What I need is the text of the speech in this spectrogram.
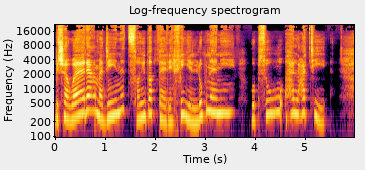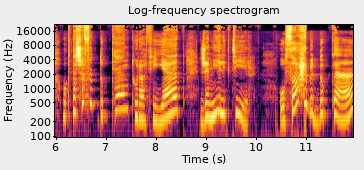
بشوارع مدينة صيدا التاريخية اللبنانية وبسوقها العتيق. واكتشفت دكان تراثيات جميل كتير. وصاحب الدكان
